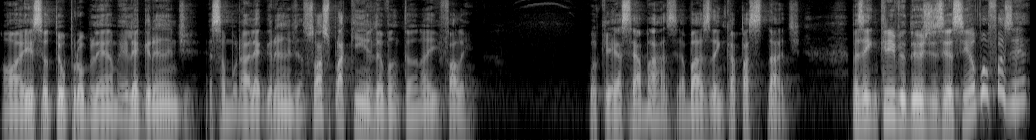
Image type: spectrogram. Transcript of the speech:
ó, esse é o teu problema, ele é grande, essa muralha é grande, só as plaquinhas levantando aí, fala aí. Porque essa é a base, a base da incapacidade. Mas é incrível Deus dizer assim: eu vou fazer.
